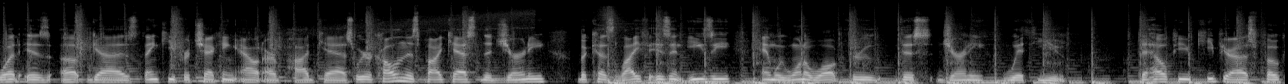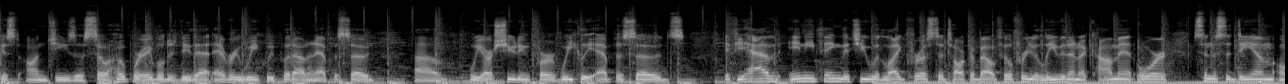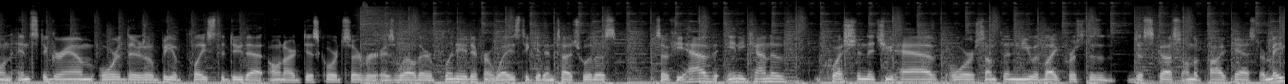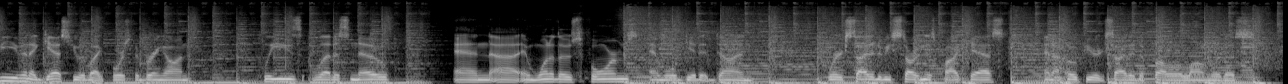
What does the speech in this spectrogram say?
What is up, guys? Thank you for checking out our podcast. We are calling this podcast The Journey because life isn't easy and we want to walk through this journey with you to help you keep your eyes focused on Jesus. So I hope we're able to do that every week. We put out an episode. Uh, we are shooting for weekly episodes if you have anything that you would like for us to talk about, feel free to leave it in a comment or send us a DM on Instagram, or there'll be a place to do that on our Discord server as well. There are plenty of different ways to get in touch with us. So if you have any kind of question that you have or something you would like for us to discuss on the podcast, or maybe even a guest you would like for us to bring on, please let us know and uh, in one of those forms, and we'll get it done. We're excited to be starting this podcast and I hope you're excited to follow along with us.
